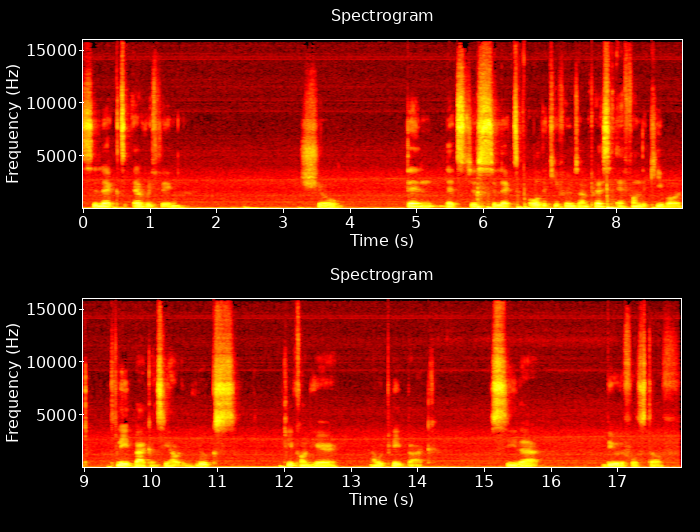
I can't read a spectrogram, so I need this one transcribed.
select everything show then let's just select all the keyframes and press F on the keyboard. Play it back and see how it looks. Click on here and we play it back. See that beautiful stuff.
